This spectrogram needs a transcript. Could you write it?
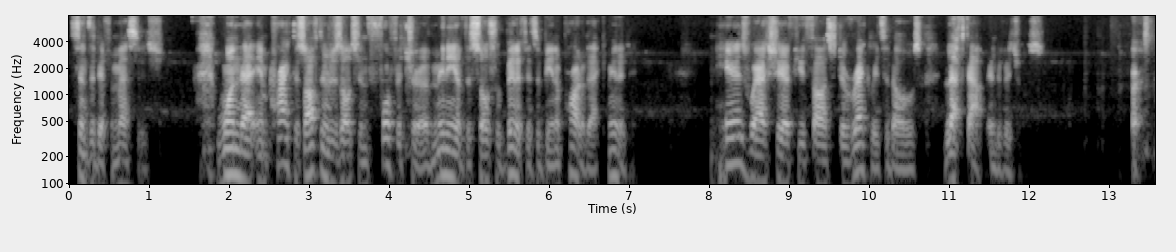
sends a different message. One that, in practice, often results in forfeiture of many of the social benefits of being a part of that community. Here's where I share a few thoughts directly to those left out individuals. First,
